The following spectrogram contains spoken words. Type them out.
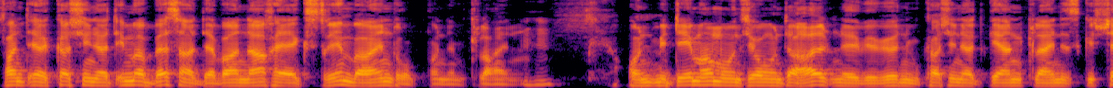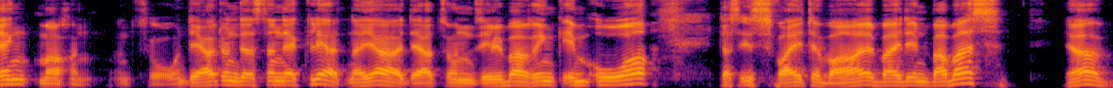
fand er Kaschinat immer besser. Der war nachher extrem beeindruckt von dem Kleinen. Mhm. Und mit dem haben wir uns ja unterhalten, ey, wir würden Kaschinat gern ein kleines Geschenk machen und so. Und der hat uns das dann erklärt. Na ja, der hat so einen Silberring im Ohr. Das ist zweite Wahl bei den Babas. Ja,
